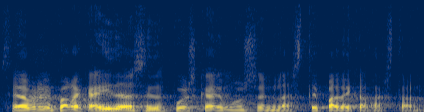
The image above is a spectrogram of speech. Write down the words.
Se abre el paracaídas y después caemos en la estepa de Kazajstán.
